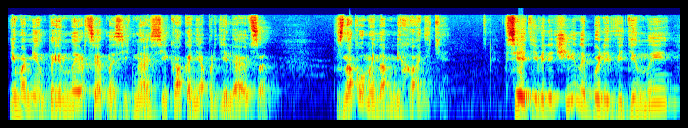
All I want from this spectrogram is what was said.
и моменты инерции относительно оси, как они определяются в знакомой нам механике. Все эти величины были введены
